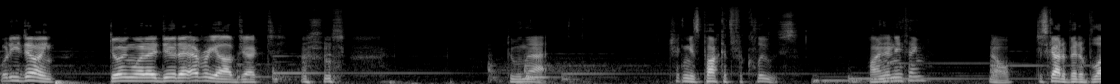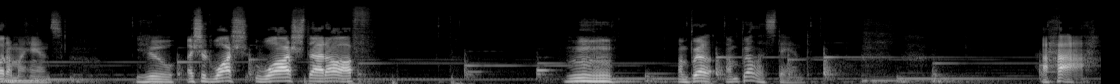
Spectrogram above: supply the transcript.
What are you doing? Doing what I do to every object. Doing that. Checking his pockets for clues. Find anything? No. Just got a bit of blood on my hands. Ew. I should wash wash that off. umbrella umbrella stand. Aha.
